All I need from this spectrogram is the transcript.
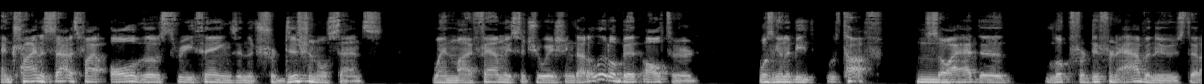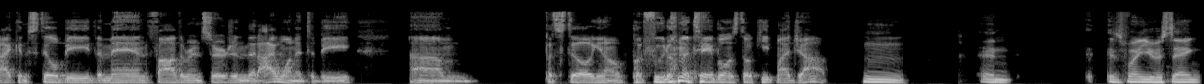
and trying to satisfy all of those three things in the traditional sense when my family situation got a little bit altered was going to be was tough. Mm. So I had to look for different avenues that I can still be the man, father, and surgeon that I wanted to be, um, but still, you know, put food on the table and still keep my job. Mm. And it's funny you were saying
